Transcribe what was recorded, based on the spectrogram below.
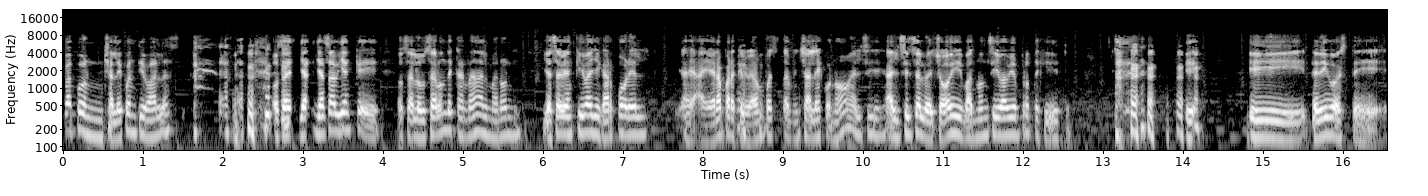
iba con chaleco antibalas. o sea, ya, ya, sabían que, o sea, lo usaron de carnada al Maroni. Ya sabían que iba a llegar por él. Era para que le hubieran puesto también chaleco, ¿no? Él sí, a él sí se lo echó y Batman sí iba bien protegidito. y, te digo, este,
